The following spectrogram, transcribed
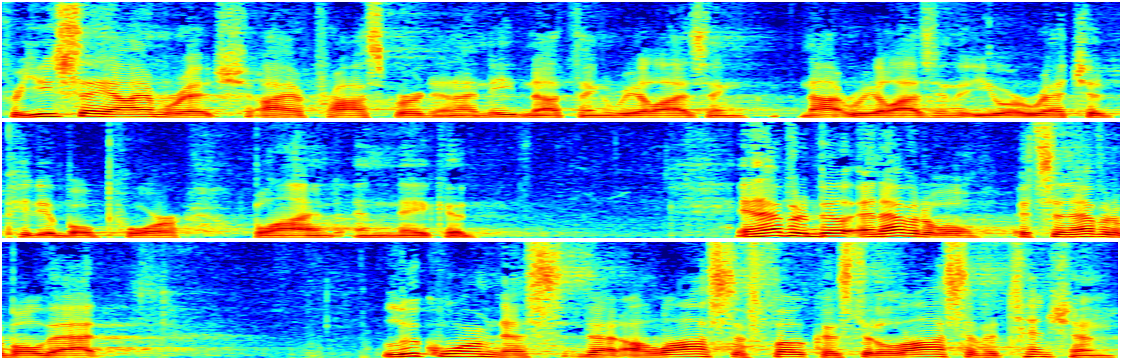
For you say, I am rich, I have prospered, and I need nothing, realizing, not realizing that you are wretched, pitiable, poor, blind, and naked. Inevitable, inevitable, it's inevitable that lukewarmness, that a loss of focus, that a loss of attention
